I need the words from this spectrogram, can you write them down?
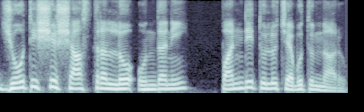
జ్యోతిష్య శాస్త్రంలో ఉందని పండితులు చెబుతున్నారు.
